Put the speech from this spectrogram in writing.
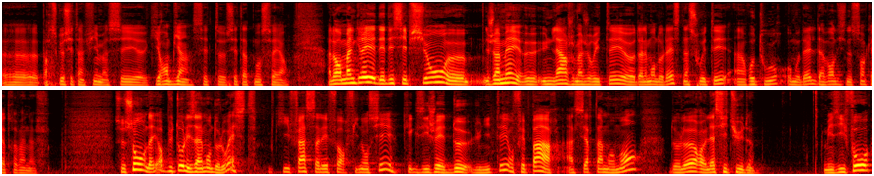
euh, parce que c'est un film assez euh, qui rend bien cette, cette atmosphère. Alors malgré des déceptions, euh, jamais une large majorité d'Allemands de l'Est n'a souhaité un retour au modèle d'avant 1989. Ce sont d'ailleurs plutôt les Allemands de l'Ouest qui, face à l'effort financier qu'exigeait d'eux l'unité, ont fait part à certains moments de leur lassitude. Mais il faut,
